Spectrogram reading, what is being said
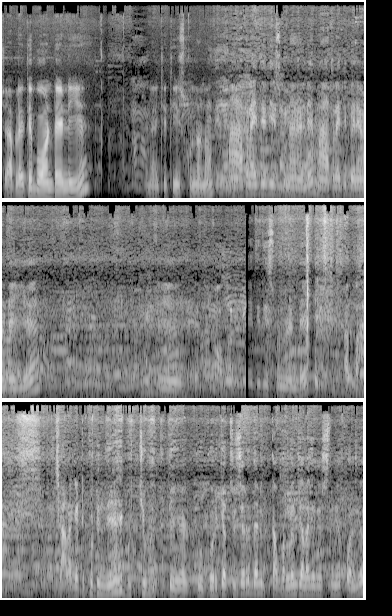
చేపలు అయితే బాగుంటాయండి ఇవి నేనైతే తీసుకున్నాను. మాతలు అయితే తీసుకున్నానండి. మాతలు అయితే బలే ఉంటాయి ఇవి అయితే తీసుకున్నానండి. అబ్బా చాలా గట్టి కుట్టింది. గుచ్చి గుచ్చి కొరికే చూసారు? దానికి కవర్లోంచి ఎలాగే చూస్తుంది పళ్ళు.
